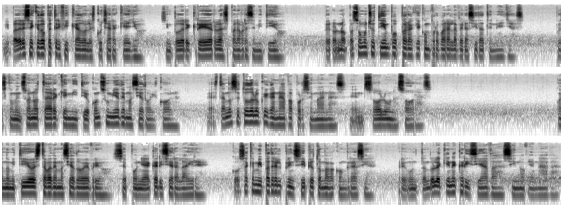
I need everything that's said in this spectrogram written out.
Mi padre se quedó petrificado al escuchar aquello, sin poder creer las palabras de mi tío, pero no pasó mucho tiempo para que comprobara la veracidad en ellas, pues comenzó a notar que mi tío consumía demasiado alcohol, gastándose todo lo que ganaba por semanas en solo unas horas. Cuando mi tío estaba demasiado ebrio, se ponía a acariciar al aire, cosa que mi padre al principio tomaba con gracia, preguntándole quién acariciaba si no había nada.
